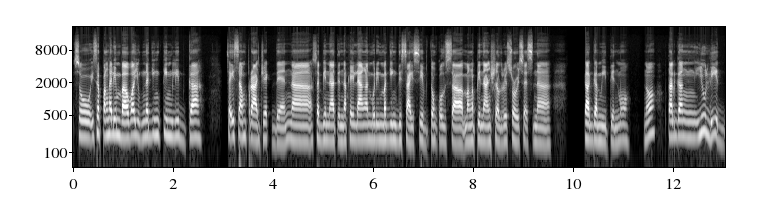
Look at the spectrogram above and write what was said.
So isa pang halimbawa yung naging team lead ka sa isang project din na sabihin natin na kailangan mo ring maging decisive tungkol sa mga financial resources na gagamitin mo, 'no? Talagang you lead,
